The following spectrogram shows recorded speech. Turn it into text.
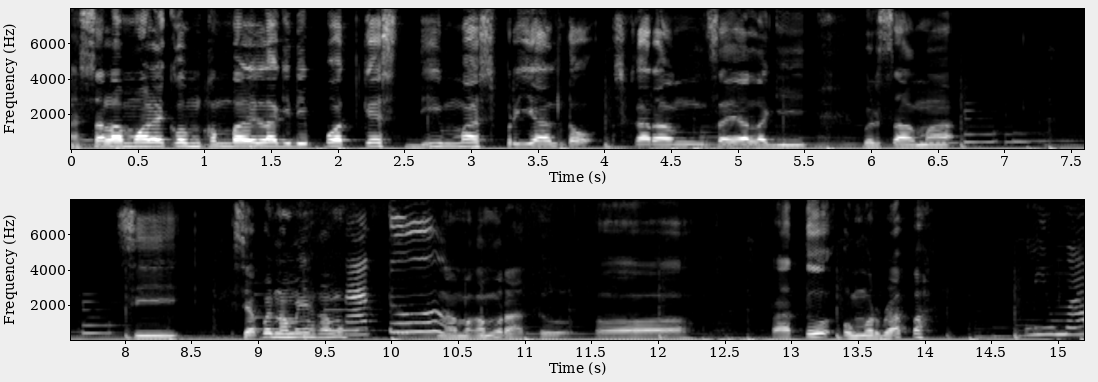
Assalamualaikum kembali lagi di podcast Dimas Prianto. Sekarang saya lagi bersama si siapa namanya kamu? Satu Nama kamu Ratu. Oh, Ratu umur berapa? lima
